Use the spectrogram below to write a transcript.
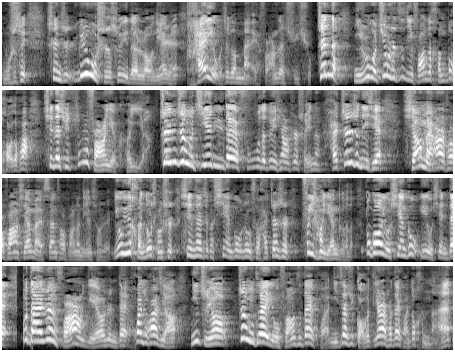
五十岁甚至六十岁的老年人还有这个买房的需求？真的，你如果就是自己房子很不好的话，现在去租房也可以啊。真正接力贷服务的对象是谁呢？还真是那些想买二套房、想买三套房的年轻人。由于很多城市现在这个限购政策还真是非常严格的，不光有限购，也有限贷，不单认房，也要认贷。换句话讲，你只要正在有房子贷款，你再去搞个第二套贷款都很难。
